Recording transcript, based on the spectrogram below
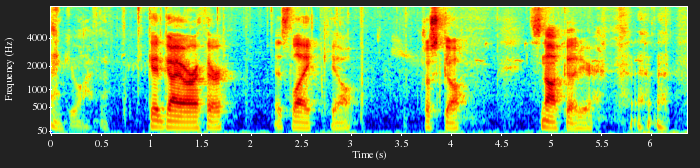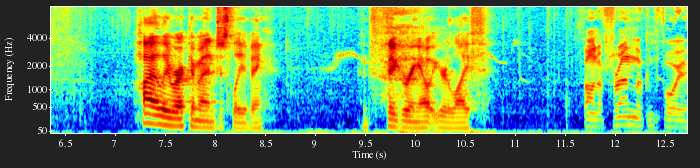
Thank you, Arthur. Good guy Arthur It's like, yo, just go. It's not good here. Highly recommend just leaving and figuring out your life. Found a friend looking for you.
